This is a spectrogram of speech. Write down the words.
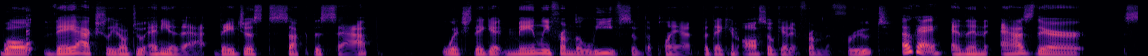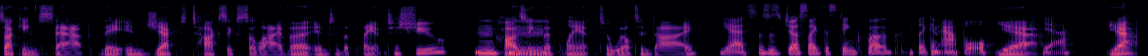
Well, they actually don't do any of that. They just suck the sap, which they get mainly from the leaves of the plant, but they can also get it from the fruit. okay. And then as they're sucking sap, they inject toxic saliva into the plant tissue, causing Mhm. the plant to wilt and die. Yes, this is just like the stink bug, like an apple. Yeah. Yeah. Yeah.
